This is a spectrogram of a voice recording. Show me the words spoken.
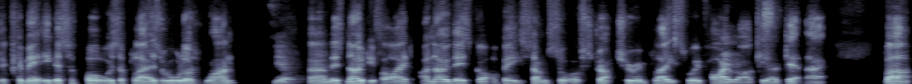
the committee, the supporters, the players are all as one. Yeah. Um, there's no divide. I know there's got to be some sort of structure in place with hierarchy. I get that, but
